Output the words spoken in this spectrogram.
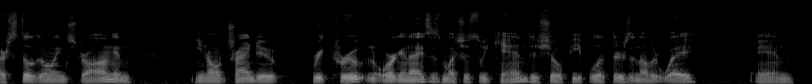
are still going strong and you know trying to recruit and organize as much as we can to show people that there's another way. And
